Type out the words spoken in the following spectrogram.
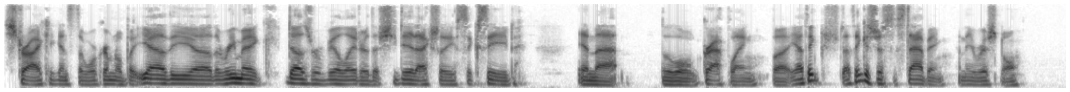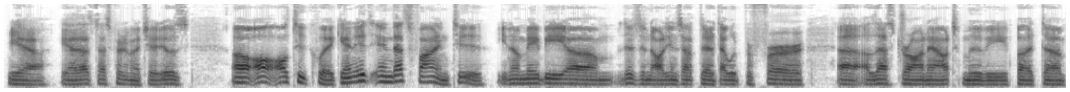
strike against the war criminal. But yeah, the uh, the remake does reveal later that she did actually succeed in that the little grappling. But yeah, I think I think it's just a stabbing in the original. Yeah, yeah, that's that's pretty much it. It was uh, all, all too quick, and it and that's fine too. You know, maybe um, there's an audience out there that would prefer uh, a less drawn out movie, but um,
